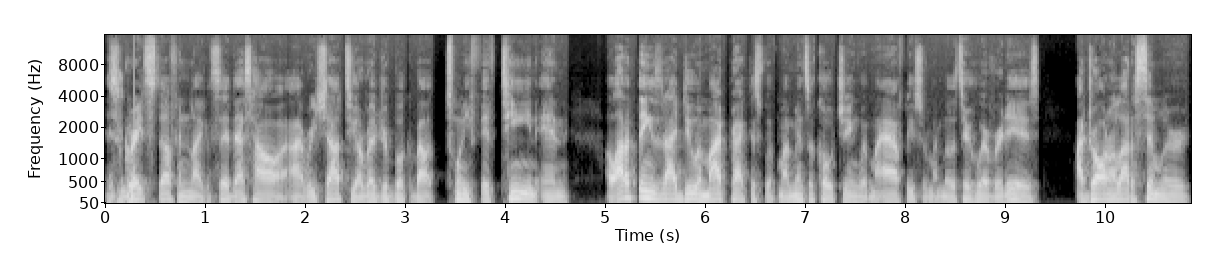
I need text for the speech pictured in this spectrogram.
It's mm-hmm. great stuff. And like I said, that's how I reached out to you. I read your book about 2015 and a lot of things that I do in my practice with my mental coaching, with my athletes or my military, whoever it is, I draw on a lot of similar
